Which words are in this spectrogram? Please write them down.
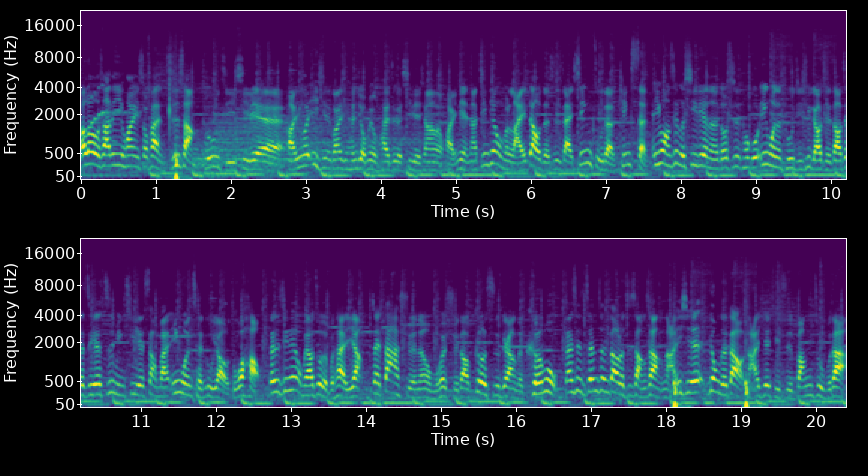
Hello，我是阿弟，欢迎收看《职场突击》系列啊！因为疫情的关系，很久没有拍这个系列，相当的怀念。那今天我们来到的是在新竹的 Kingston。以往这个系列呢，都是透过英文的突击去了解到，在这些知名企业上班，英文程度要有多好。但是今天我们要做的不太一样，在大学呢，我们会学到各式各样的科目，但是真正到了职场上，哪一些用得到，哪一些其实帮助不大。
